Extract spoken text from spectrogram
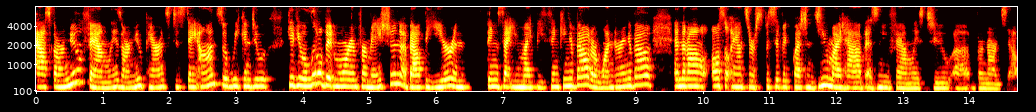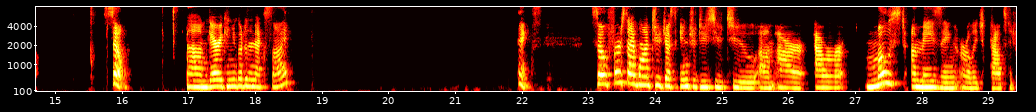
ask our new families, our new parents, to stay on so we can do give you a little bit more information about the year and things that you might be thinking about or wondering about. And then I'll also answer specific questions you might have as new families to uh, Bernard Zell. So, um, Gary, can you go to the next slide? Thanks. So first I want to just introduce you to um, our, our most amazing early childhood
